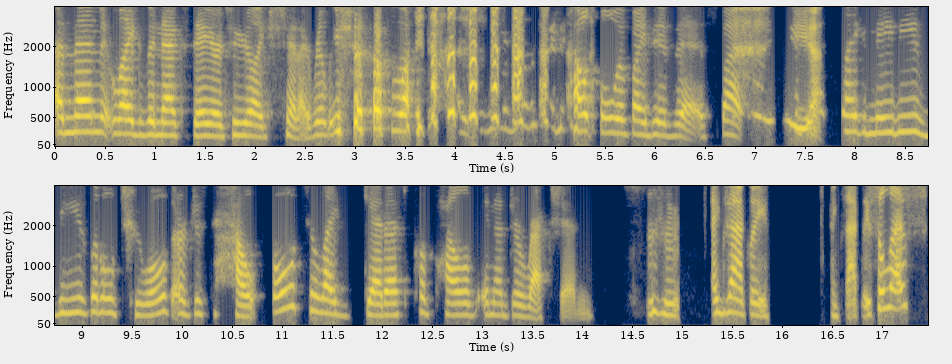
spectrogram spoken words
and then like the next day or two you're like shit i really should have like it would have been helpful if i did this but yeah like maybe these little tools are just helpful to like get us propelled in a direction hmm exactly exactly so let's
